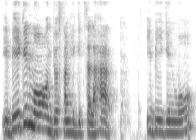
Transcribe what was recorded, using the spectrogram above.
Ibigin mo ang Diyos ng higit sa lahat. Ibigin mo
